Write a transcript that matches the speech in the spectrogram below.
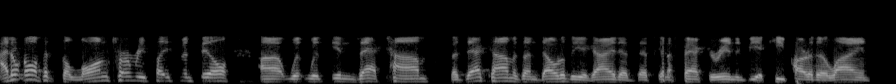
I don't know if it's the long term replacement, Bill, uh, with, with in Zach Tom. But Zach Tom is undoubtedly a guy that that's going to factor in and be a key part of their line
